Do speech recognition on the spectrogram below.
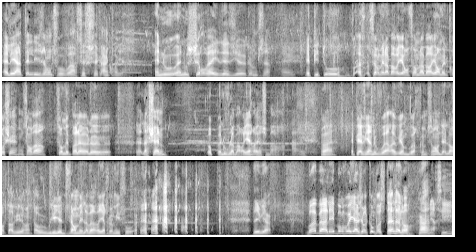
Elle est intelligente, faut voir, c'est- incroyable. Elle nous, elle nous surveille des yeux comme ça. Et puis tout, f- fermez la barrière, on ferme la barrière, on met le crochet, on s'en va. Si on met pas la, le- la chaîne, hop, elle ouvre la barrière et elle se barre. Ouais. Et puis elle vient nous voir, elle vient me voir comme ça, on dit là, t'as vu, hein, t'as oublié de fermer la barrière comme il faut. c'est bien. Bon, ben allez, bon voyage en Compostelle alors. Hein Merci.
